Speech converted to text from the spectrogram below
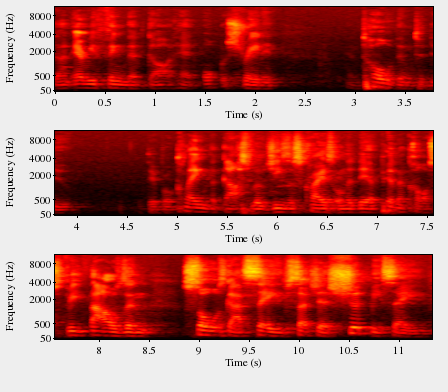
done everything that God had orchestrated and told them to do. They proclaimed the gospel of Jesus Christ on the day of Pentecost. 3,000 souls got saved, such as should be saved.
